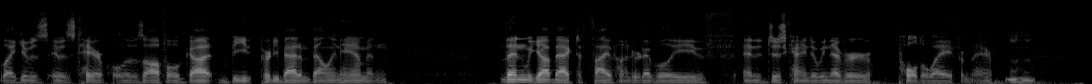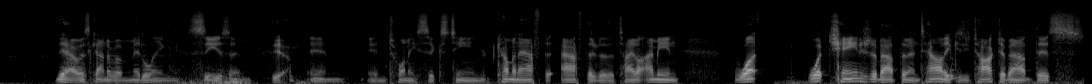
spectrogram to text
Like it was it was terrible. It was awful. Got beat pretty bad in Bellingham, and then we got back to 500, I believe, and it just kind of we never pulled away from there. hmm Yeah, it was kind of a middling season. Yeah. in in 2016 coming after after to the title i mean what what changed about the mentality because you talked about this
